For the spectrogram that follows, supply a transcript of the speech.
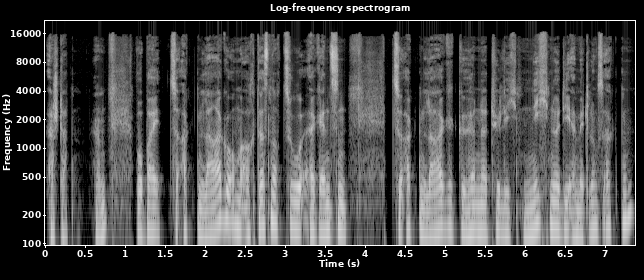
erstatten. Wobei zur Aktenlage, um auch das noch zu ergänzen, zur Aktenlage gehören natürlich nicht nur die Ermittlungsakten,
